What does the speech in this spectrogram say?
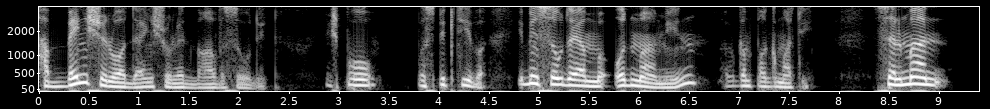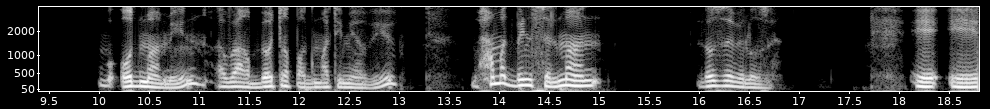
הבן שלו עדיין שולט בערב הסעודית. יש פה פרספקטיבה. אבן סעוד היה מאוד מאמין, אבל גם פרגמטי. סלמן מאוד מאמין, אבל הרבה יותר פרגמטי מאביו. מוחמד בן סלמן, לא זה ולא זה. אה, אה,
